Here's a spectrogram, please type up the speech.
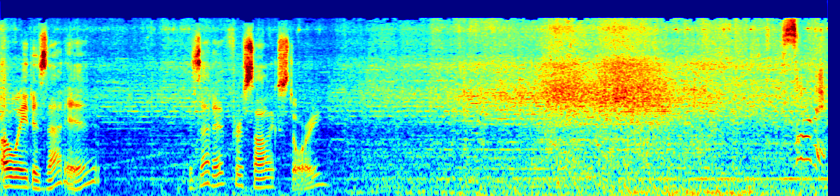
Oh wait, is that it? Is that it for Sonic's story? Sonic,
